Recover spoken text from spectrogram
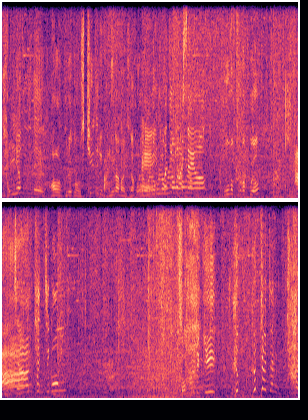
갈렸는데 어 그래도 스킬들이 많이 남아 있어. 홀라, 네. 홀라, 홀라, 홀라, 왔어요. 보호막 들어갔고요. 아장 탄지공 선물 증기. 흡 흡혈장 다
